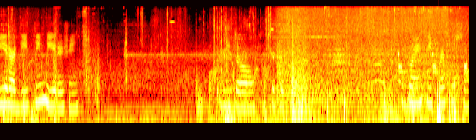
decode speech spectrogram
Mira ali, tem mira, gente. Então, você fez? O banho que a gente vai pro som.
